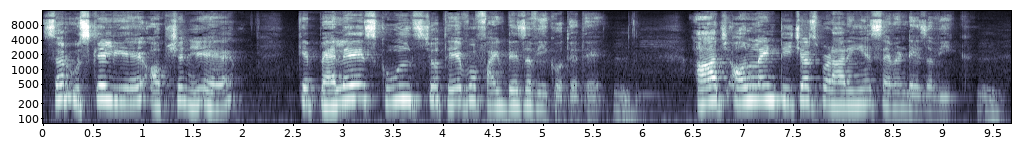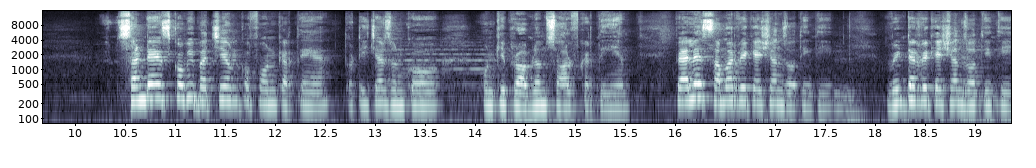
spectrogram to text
सर उसके लिए ऑप्शन ये है कि पहले स्कूल्स जो थे वो फाइव डेज़ अ वीक होते थे। आज ऑनलाइन टीचर्स पढ़ा रही हैं seven days a week Sundays को भी बच्चे उनको फ़ोन करते हैं तो टीचर्स उनको उनकी प्रॉब्लम सॉल्व करती हैं। पहले समर वेकेशंस होती थी विंटर वेकेशंस होती थी।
